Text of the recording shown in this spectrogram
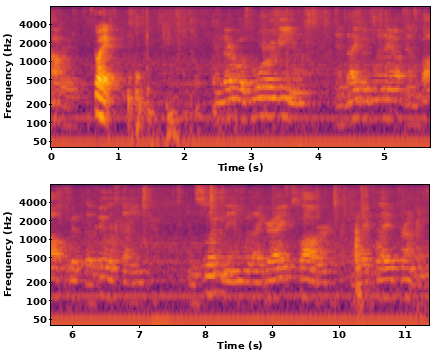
I'll read it. Go ahead. And there was war again, and David went out and fought with the Philistines, and slew them with a great slaughter, and they fled from him.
